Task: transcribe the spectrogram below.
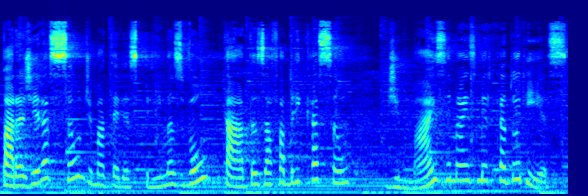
para a geração de matérias-primas voltadas à fabricação de mais e mais mercadorias.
